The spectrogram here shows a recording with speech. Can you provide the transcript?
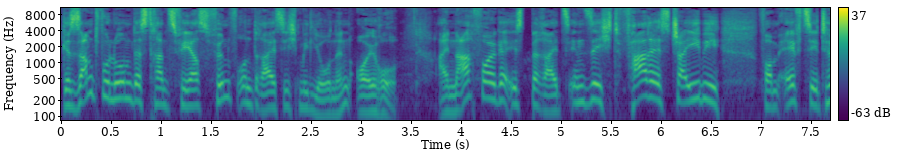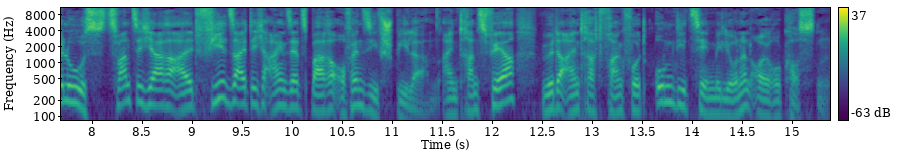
Gesamtvolumen des Transfers 35 Millionen Euro. Ein Nachfolger ist bereits in Sicht. Fares Chaibi vom FC Toulouse, 20 Jahre alt, vielseitig einsetzbarer Offensivspieler. Ein Transfer würde Eintracht Frankfurt um die 10 Millionen Euro kosten.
